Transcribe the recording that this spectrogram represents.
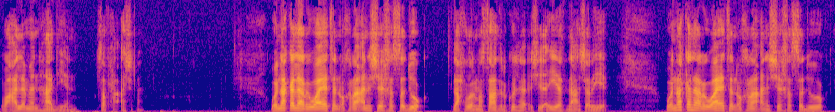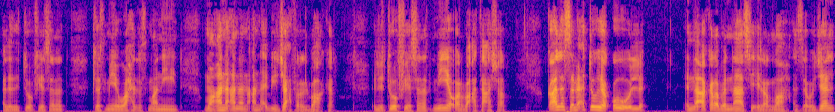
وعلما هاديا. صفحة عشرة. ونقل رواية أخرى عن الشيخ الصدوق. لاحظوا المصادر كلها شيعية 12 ونقل رواية أخرى عن الشيخ الصدوق الذي توفي سنة 381 معنعنا عن أبي جعفر الباقر اللي توفي سنة 114 قال سمعته يقول إن أقرب الناس إلى الله عز وجل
